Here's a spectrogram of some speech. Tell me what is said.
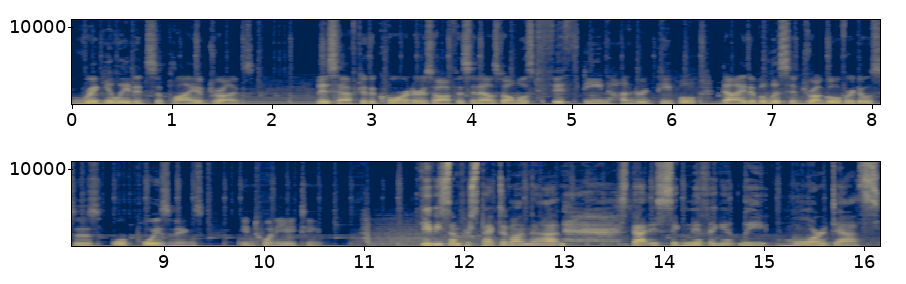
regulated supply of drugs. This after the coroner's office announced almost 1,500 people died of illicit drug overdoses or poisonings in 2018. Give you some perspective on that. That is significantly more deaths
